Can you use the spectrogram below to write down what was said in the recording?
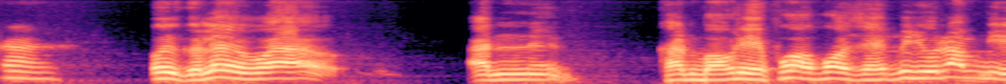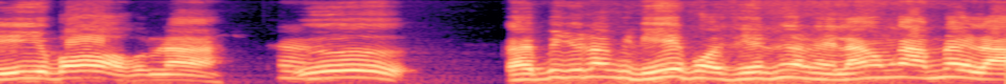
ค่ะ เอ้ยก็เลยว่า อัน คันบอกเลขพ่อพ่อสิให้ไปอยู่นำอีหลีอยู่บ่พุ่นน่ะค่ะเออก็ให้ไปอยู่นำอีหลีพ่อสิเฮ็ดเฮือนให้ล้างงามๆได้ล่ะ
